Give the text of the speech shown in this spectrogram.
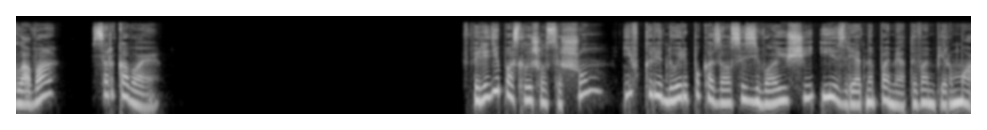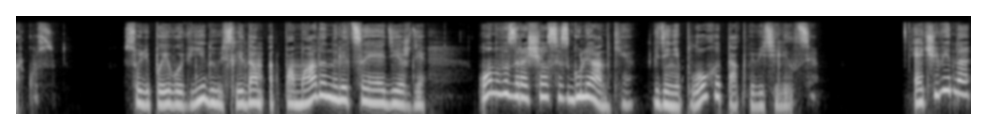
Глава сороковая. Впереди послышался шум, и в коридоре показался зевающий и изрядно помятый вампир Маркус. Судя по его виду и следам от помады на лице и одежде, он возвращался с гулянки, где неплохо так повеселился. И, очевидно,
